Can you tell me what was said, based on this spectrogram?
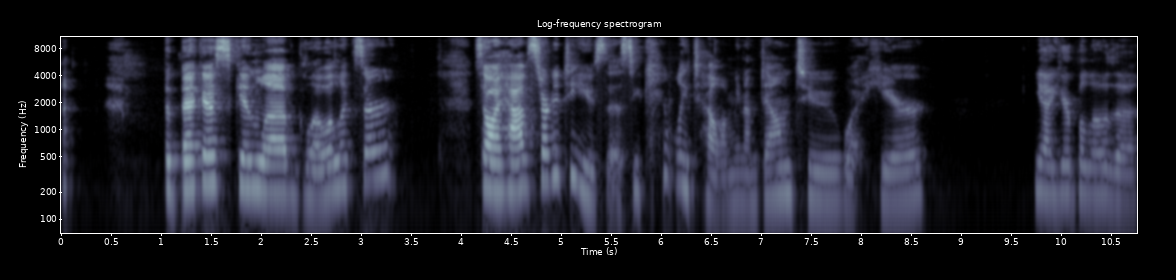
the Becca Skin Love Glow Elixir. So I have started to use this. You can't really tell. I mean, I'm down to what here? Yeah, you're below the,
